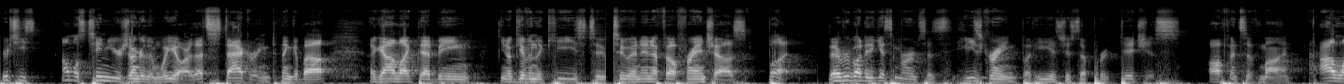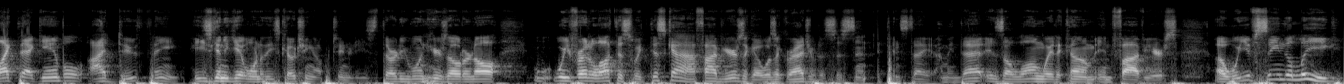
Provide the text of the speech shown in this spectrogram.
Richie's almost 10 years younger than we are. That's staggering to think about a guy like that being, you know, given the keys to, to an NFL franchise. But everybody that gets in the room says he's green, but he is just a prodigious offensive mind. I like that gamble. I do think he's going to get one of these coaching opportunities. 31 years old and all. We've read a lot this week. This guy five years ago was a graduate assistant at Penn State. I mean, that is a long way to come in five years. Uh, we have seen the league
